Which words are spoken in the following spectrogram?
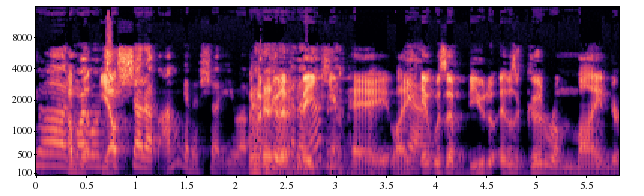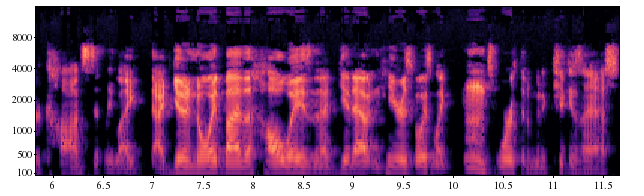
God, I'm why go- won't yep. you shut up? I'm gonna shut you up. I'm What's gonna make happen? you pay. Like Yeah. it was a beautiful, it was a good reminder constantly. Like I'd get annoyed by the hallways, and then I'd get out and hear his voice. I'm like, mm, it's worth it. I'm gonna kick his ass.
